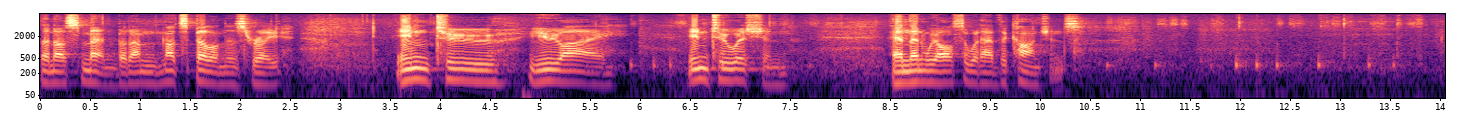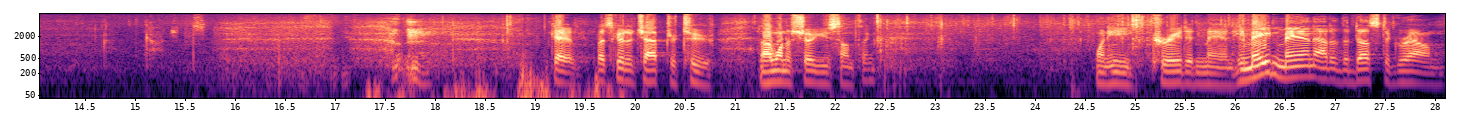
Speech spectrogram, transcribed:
than us men, but I'm not spelling this right. Into UI, intuition. And then we also would have the conscience. Conscience. okay, let's go to chapter 2. And I want to show you something. When he created man, he made man out of the dust of ground.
